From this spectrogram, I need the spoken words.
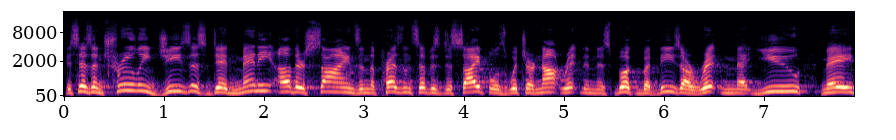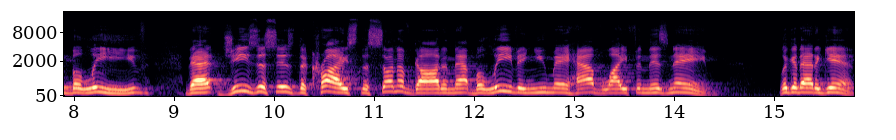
It says, And truly Jesus did many other signs in the presence of his disciples, which are not written in this book, but these are written that you may believe that Jesus is the Christ, the Son of God, and that believing you may have life in his name. Look at that again.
